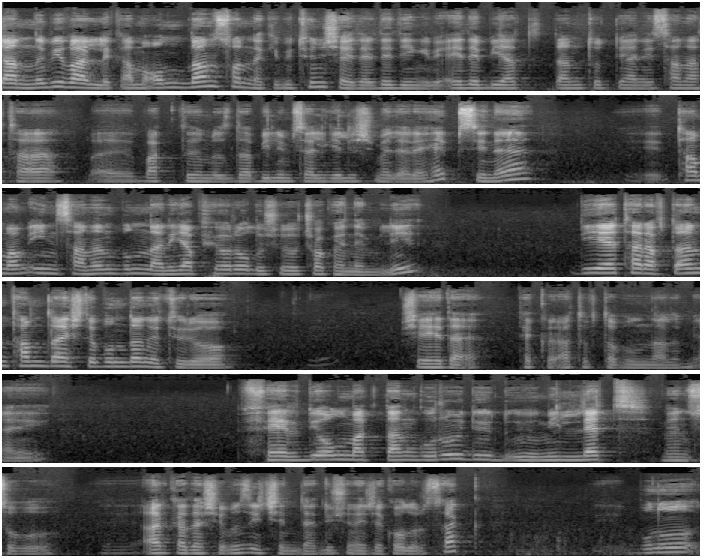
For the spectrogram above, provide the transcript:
canlı bir varlık ama ondan sonraki bütün şeyler dediğin gibi edebiyattan tut yani sanata e, baktığımızda bilimsel gelişmelere hepsine e, tamam insanın bunları yapıyor oluşu çok önemli. Diğer taraftan tam da işte bundan ötürü o şeye de tekrar atıfta bulunalım. Yani ferdi olmaktan gurur duyduğu millet mensubu e, arkadaşımız için de düşünecek olursak bunu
